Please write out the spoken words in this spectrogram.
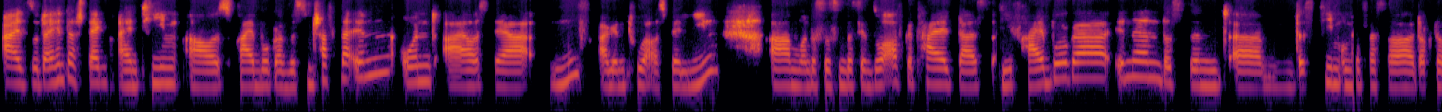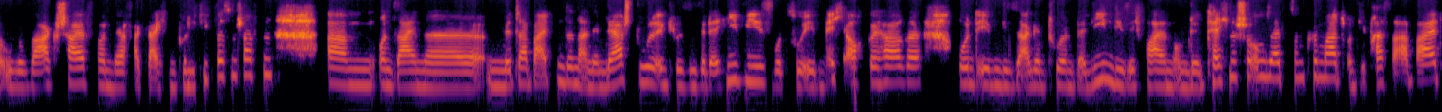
Also dahinter steckt ein Team aus Freiburger WissenschaftlerInnen und aus der MOVE-Agentur aus Berlin. Ähm, und das ist ein bisschen so aufgeteilt, dass die FreiburgerInnen, das sind ähm, das Team um Professor Dr. Uwe Wagschei von der Vergleichenden Politikwissenschaften ähm, und seine Mitarbeitenden an dem Lehrstuhl, inklusive der Hiwis, wozu eben ich auch gehöre, und eben diese Agentur in Berlin, die sich vor allem um die technische Umsetzung kümmert und die Pressearbeit.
